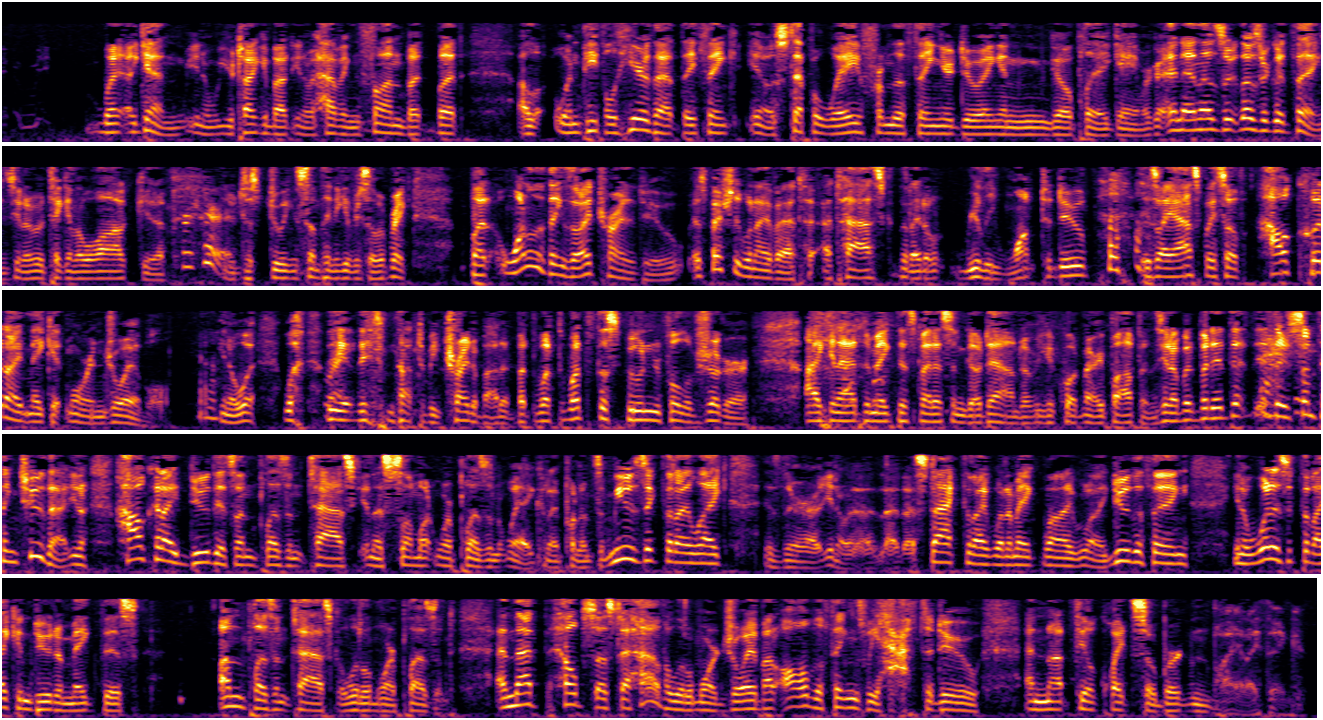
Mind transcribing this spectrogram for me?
again, you know, you're talking about, you know, having fun, but but uh, when people hear that, they think, you know, step away from the thing you're doing and go play a game, or go, and, and those are those are good things, you know, taking a walk, you know, sure. you know, just doing something to give yourself a break. But one of the things that I try to do, especially when I have a, t- a task that I don't really want to do, is I ask myself, how could I make it more enjoyable? You know what? what the, the, not to be trite about it, but what, what's the spoonful of sugar I can add to make this medicine go down? To quote Mary Poppins, you know. But but it, it, there's something to that. You know, how could I do this unpleasant task in a somewhat more pleasant way? Could I put on some music that I like? Is there a, you know a, a stack that I want to make when I when I do the thing? You know, what is it that I can do to make this unpleasant task a little more pleasant. And that helps us to have a little more joy about all the things we have to do and not feel quite so burdened by it, I think.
